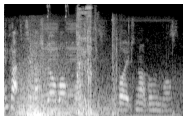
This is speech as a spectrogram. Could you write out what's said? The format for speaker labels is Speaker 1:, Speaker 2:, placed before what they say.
Speaker 1: practicing my one one, but it's not going well.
